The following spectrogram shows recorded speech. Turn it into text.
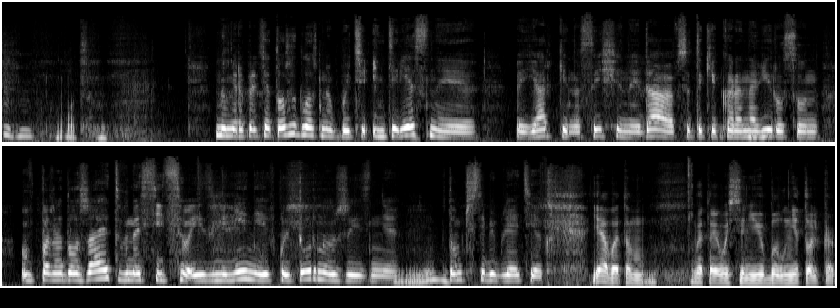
Угу. Вот. Но мероприятия тоже должны быть интересные, яркие, насыщенные. Да, все-таки коронавирус, он продолжает вносить свои изменения и в культурную жизнь, в том числе библиотек. Я в, этом, в этой осенью был не только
